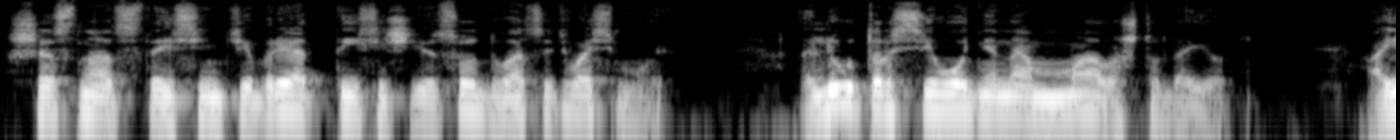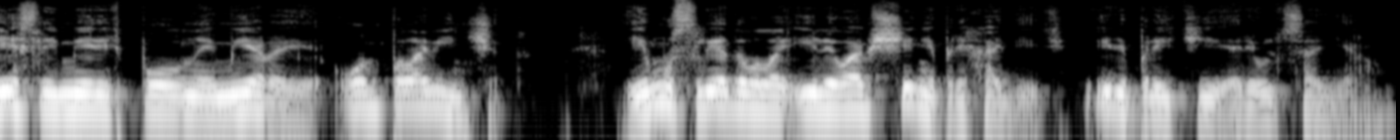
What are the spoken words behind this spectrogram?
16 сентября 1928. Лютер сегодня нам мало что дает. А если мерить полной мерой, он половинчат. Ему следовало или вообще не приходить, или прийти революционером.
